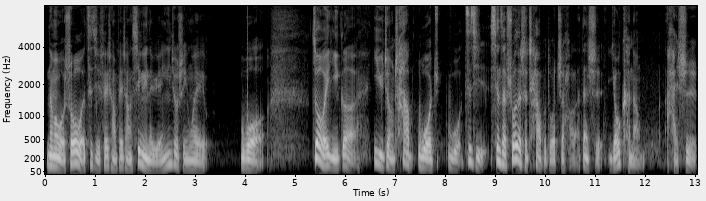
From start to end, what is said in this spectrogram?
那么我说我自己非常非常幸运的原因，就是因为我作为一个抑郁症差，我我自己现在说的是差不多治好了，但是有可能还是，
